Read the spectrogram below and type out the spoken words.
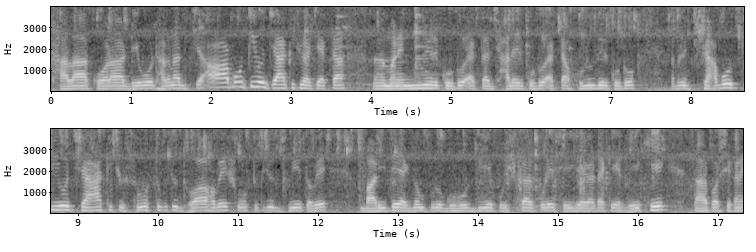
থালা, কড়া ডেবো ঢাকনা যাবতীয় যা কিছু আছে, একটা মানে নুনের কোটো, একটা ঝালের কোটো, একটা হলুদের কোটো, তারপরে যাবতীয় যা কিছু, সমস্ত কিছু ধোয়া হবে, সমস্ত কিছু ধুয়ে তবে বাড়িতে একদম পুরো গোবর দিয়ে পরিষ্কার করে সেই জায়গাটাকে রেখে তারপর সেখানে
